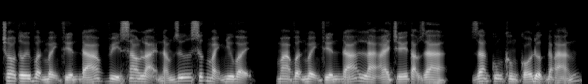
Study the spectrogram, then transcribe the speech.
Cho tới vận mệnh phiến đá vì sao lại nắm giữ sức mạnh như vậy, mà vận mệnh phiến đá là ai chế tạo ra gian cũng không có được đáp án.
